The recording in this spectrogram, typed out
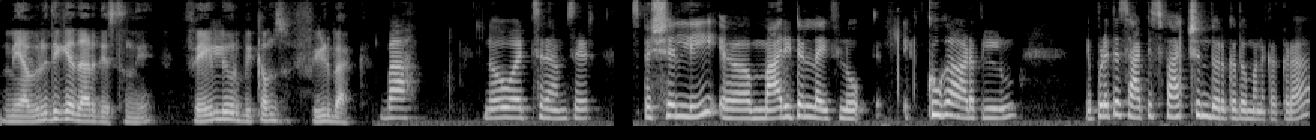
మీ అభివృద్ధికే దారితీస్తుంది. Failure becomes feedback. బా no words Ram sir. Specially marital లైఫ్లో ఎక్కువగా ఆడపిల్లలు ఎప్పుడైతే సాటిస్ఫాక్షన్ దొరకదో మనకు అక్కడ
